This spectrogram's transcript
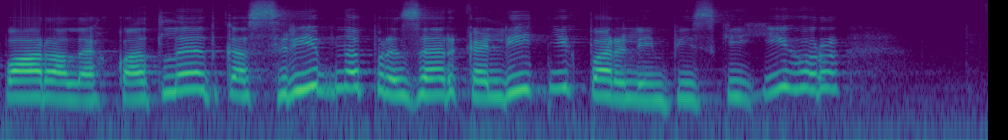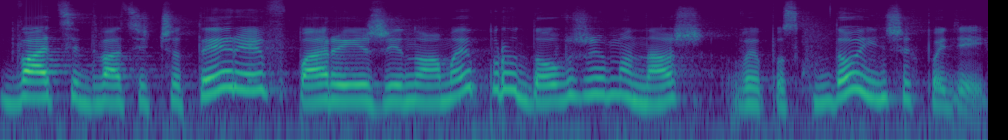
паралегкоатлетка, срібна призерка літніх Паралімпійських ігор 2024 в Парижі. Ну а ми продовжуємо наш випуск до інших подій.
